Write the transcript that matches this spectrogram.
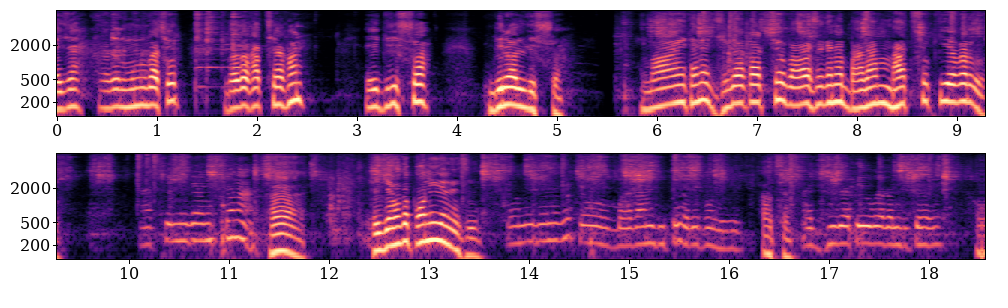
এই যে আমাদের মুনু বাছুর, দাদা খাচ্ছে এখন। এই দৃশ্য, বিরল দৃশ্য। মা এখানে ঝিঙা কাটছো বাবা সেখানে বাদাম ভাজছো কি ব্যাপার গো? আজকে নিরামিষ তো না? হ্যাঁ এই জন্য তো পনির এনেছে। পনির এনেছে তো বাদাম দিতে হবে পনিরে। আচ্ছা। আর ঝিঙাতেও বাদাম দিতে হবে। ও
